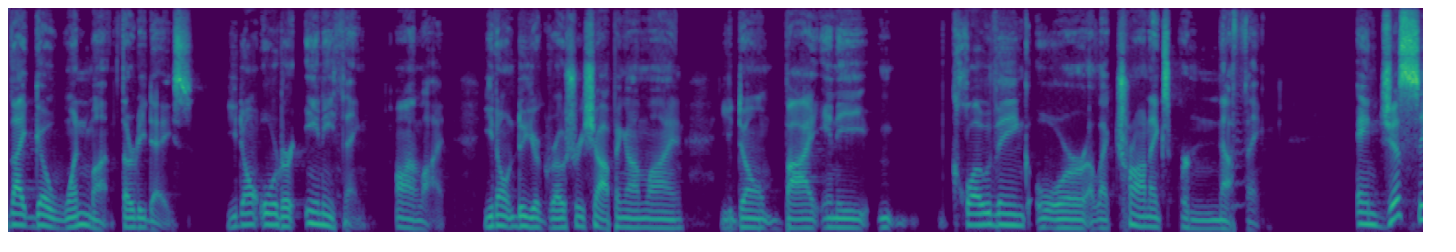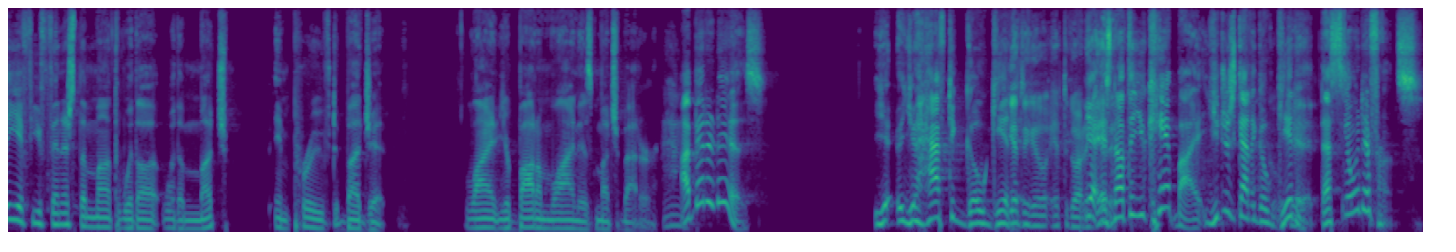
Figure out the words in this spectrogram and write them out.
like go one month, thirty days. You don't order anything online. You don't do your grocery shopping online. You don't buy any clothing or electronics or nothing. And just see if you finish the month with a with a much improved budget. Line your bottom line is much better. Mm. I bet it is. You, you have to go get you get have it. to go. You have to go yeah, it's it. not that you can't buy it. You just got to go, Go get, get it. it. That's the only difference.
